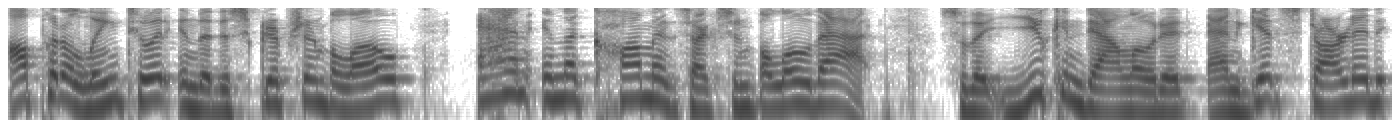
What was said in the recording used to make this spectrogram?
I'll put a link to it in the description below and in the comment section below that so that you can download it and get started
